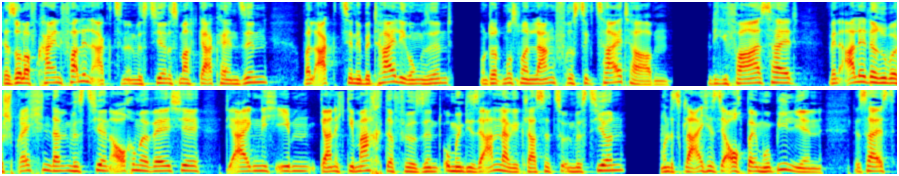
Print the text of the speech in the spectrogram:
der soll auf keinen Fall in Aktien investieren. Das macht gar keinen Sinn, weil Aktien eine Beteiligung sind und dort muss man langfristig Zeit haben. Und die Gefahr ist halt, wenn alle darüber sprechen, dann investieren auch immer welche, die eigentlich eben gar nicht gemacht dafür sind, um in diese Anlageklasse zu investieren. Und das gleiche ist ja auch bei Immobilien. Das heißt,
